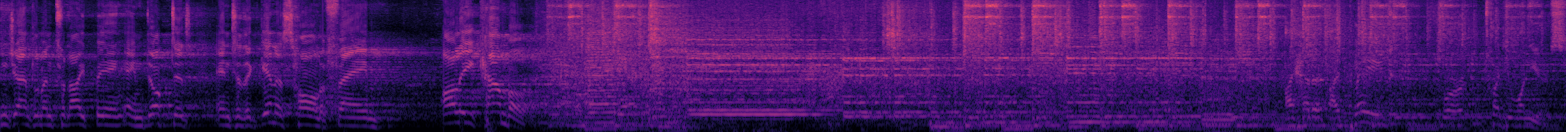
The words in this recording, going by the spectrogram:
and gentlemen, tonight being inducted into the Guinness Hall of Fame, Ollie Campbell. I had a, I played for 21 years,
